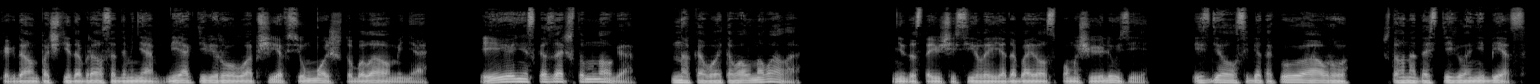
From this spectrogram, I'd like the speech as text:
Когда он почти добрался до меня, я активировал вообще всю мощь, что была у меня. И ее не сказать, что много, но кого это волновало? Недостающей силы я добавил с помощью иллюзии и сделал себе такую ауру, что она достигла небес.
